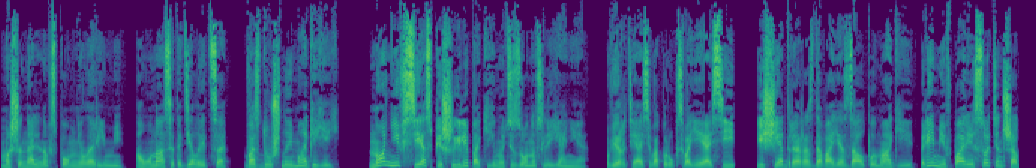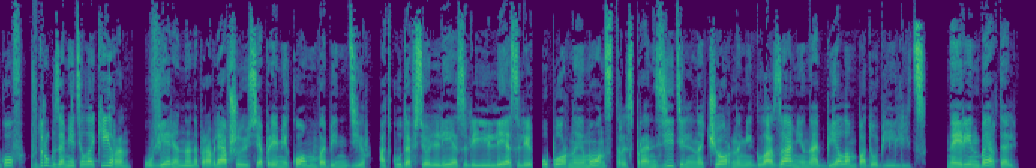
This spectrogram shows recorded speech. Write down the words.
машинально вспомнила Римми. А у нас это делается воздушной магией. Но не все спешили покинуть зону слияния. Вертясь вокруг своей оси и щедро раздавая залпы магии, Римми в паре сотен шагов вдруг заметила Киран, уверенно направлявшуюся прямиком в Абендир, откуда все лезли и лезли упорные монстры с пронзительно черными глазами на белом подобии лиц. «Нейрин Бертель,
